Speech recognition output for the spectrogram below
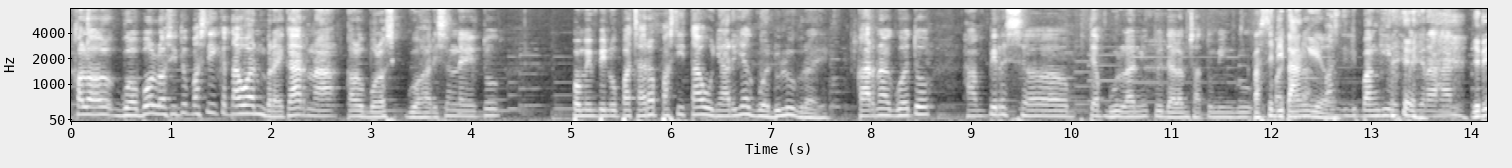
kalau gua bolos itu pasti ketahuan bray karena kalau bolos gua hari Senin itu pemimpin upacara pasti tahu nyarinya gua dulu bray karena gua tuh hampir setiap bulan itu dalam satu minggu Pasti upacara, dipanggil. pasti dipanggil penyerahan. Jadi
